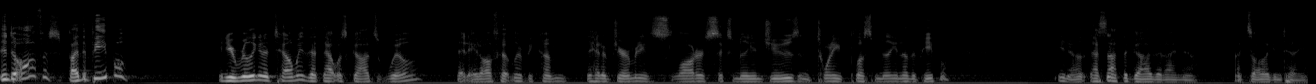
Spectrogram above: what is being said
into office by the people. And you're really going to tell me that that was God's will? That Adolf Hitler become the head of Germany and slaughter six million Jews and 20 plus million other people? You know, that's not the God that I know. That's all I can tell you.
